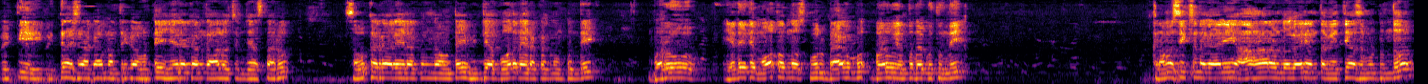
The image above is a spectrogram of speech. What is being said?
వ్యక్తి విద్యాశాఖ మంత్రిగా ఉంటే ఏ రకంగా ఆలోచన చేస్తారు? సౌకర్యాలు ఏ రకంగా ఉంటాయి? విద్యా బోధన ఏ రకంగా ఉంటుంది? బరువు ఏదైతే మోత ఉందో స్కూల్ బ్యాగ్ బరువు ఎంత తగ్గుతుంది? క్రమశిక్షణ కానీ ఆహారంలో కానీ ఎంత వ్యత్యాసం ఉంటుందో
